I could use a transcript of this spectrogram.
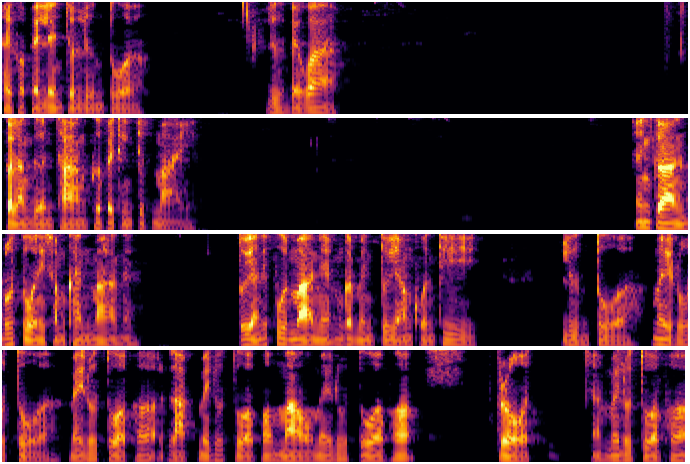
ให้เขาไปเล่นจนลืมตัว ลืมไปว่ากำลังเดินทางเพื่อไปถึงจุดหมายอันการรู้ตัวนี่สำคัญมากนะ ตัวอย่างที่พูดมาเนี่ยมันก็เป็นตัวอย่างคนที่ลืมตัว ไม่รู้ตัว ไม่รู้ตัว เพราะหลับ ไม่รู้ตัว เพราะเมา ไม่รู้ตัว เพราะโกรธไม่รู้ตัว เพราะ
